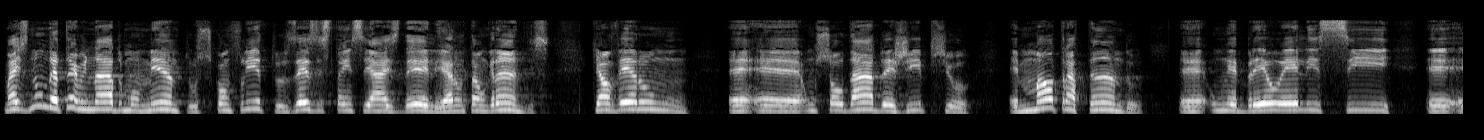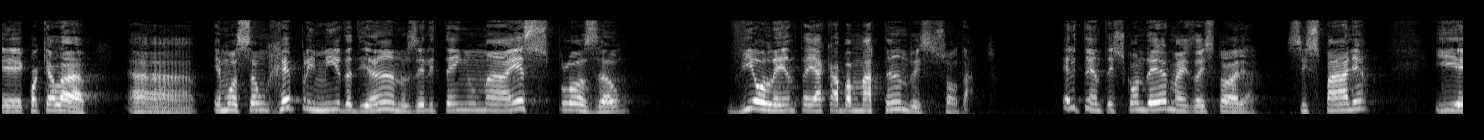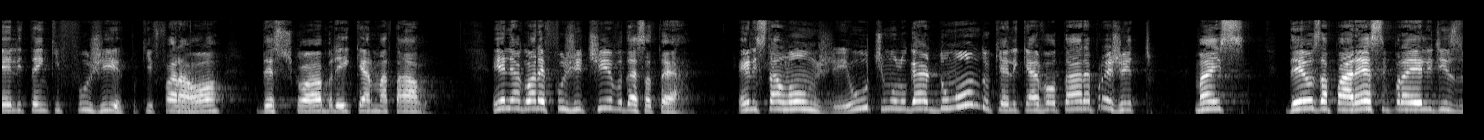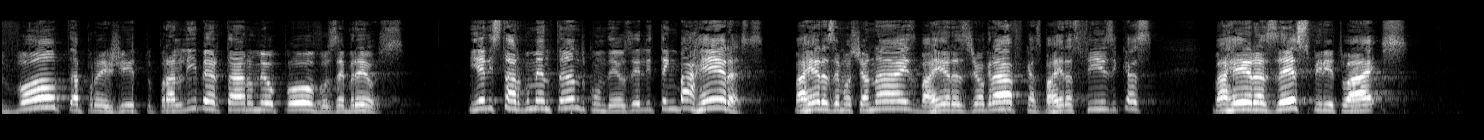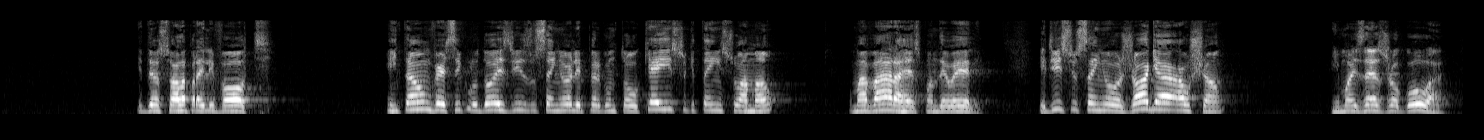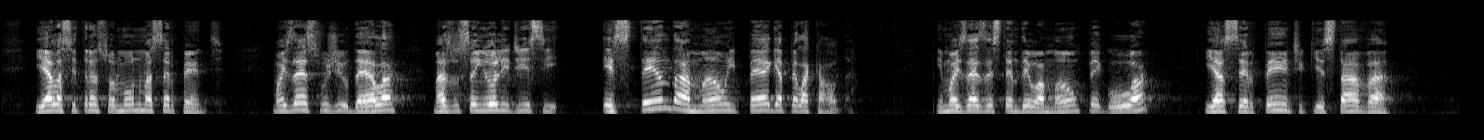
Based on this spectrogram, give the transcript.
Mas num determinado momento, os conflitos existenciais dele eram tão grandes que, ao ver um, é, é, um soldado egípcio é, maltratando é, um hebreu, ele se é, é, com aquela emoção reprimida de anos, ele tem uma explosão violenta e acaba matando esse soldado. Ele tenta esconder, mas a história se espalha e ele tem que fugir, porque Faraó descobre e quer matá-lo. Ele agora é fugitivo dessa terra. Ele está longe. O último lugar do mundo que ele quer voltar é para o Egito. Mas Deus aparece para ele e diz: Volta para o Egito para libertar o meu povo, os hebreus. E ele está argumentando com Deus. Ele tem barreiras barreiras emocionais, barreiras geográficas, barreiras físicas, barreiras espirituais. E Deus fala para ele: volte. Então, versículo 2 diz: O Senhor lhe perguntou: O que é isso que tem em sua mão? Uma vara, respondeu ele. E disse o Senhor: Jogue-a ao chão. E Moisés jogou-a, e ela se transformou numa serpente. Moisés fugiu dela, mas o Senhor lhe disse: Estenda a mão e pegue-a pela cauda. E Moisés estendeu a mão, pegou-a, e a serpente que estava.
